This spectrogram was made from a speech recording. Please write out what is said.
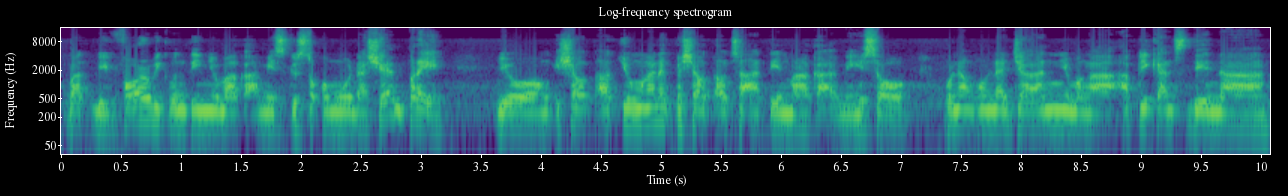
But before we continue mga ka-amaze, gusto ko muna syempre yung i-shout out yung mga nagpa-shout out sa atin mga ka-amaze. So, unang-una dyan, yung mga applicants din na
